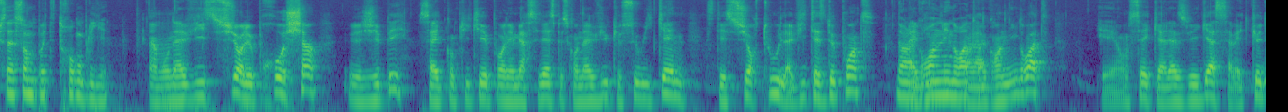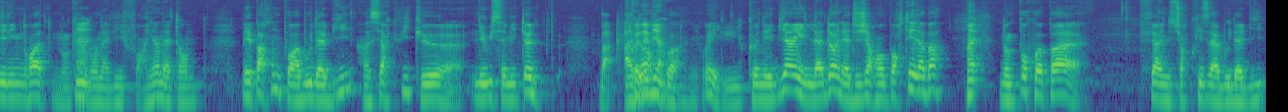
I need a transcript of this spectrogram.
ça semble peut-être trop compliqué? À mon avis, sur le prochain euh, GP, ça va être compliqué pour les Mercedes parce qu'on a vu que ce week-end, c'était surtout la vitesse de pointe. Dans la, grande ligne droite. Dans la grande ligne droite. Et on sait qu'à Las Vegas, ça va être que des lignes droites. Donc, à mm. mon avis, il faut rien attendre. Mais par contre, pour Abu Dhabi, un circuit que Lewis Hamilton bah, connaît adore bien. quoi. Oui, il connaît bien, il l'adore, il a déjà remporté là-bas. Ouais. Donc pourquoi pas faire une surprise à Abu Dhabi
